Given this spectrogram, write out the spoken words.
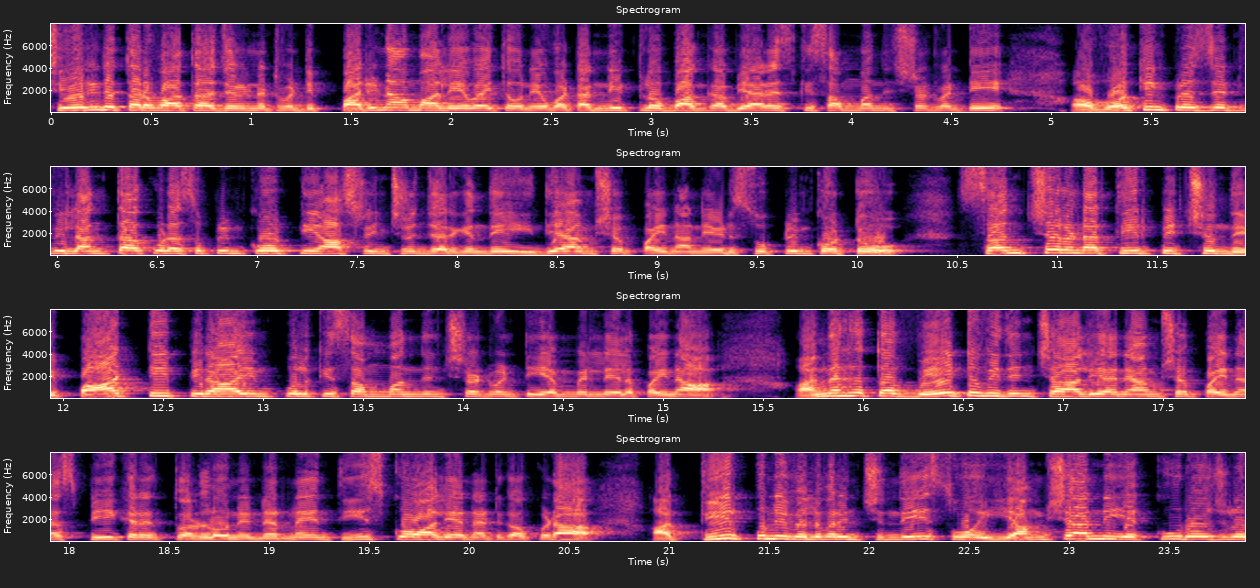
చేరిన తర్వాత జరిగినటువంటి పరిణామాలు ఏవైతే ఉన్నాయో వాటన్నిటిలో భాగంగా బీఆర్ఎస్కి సంబంధించినటువంటి వర్కింగ్ ప్రెసిడెంట్ వీళ్ళంతా కూడా సుప్రీంకోర్టుని ఆశ్రయించడం జరిగింది. ఇదే అంశం పైన నేడు సుప్రీంకోర్టు సంచలన తీర్పిచ్చింది. పార్టీ ఫిరాయింపులకి సంబంధించినటువంటి ఎమ్మెల్యేల పైన అనర్హత వేటు విధించాలి అనే అంశం పైన స్పీకర్ త్వరలోనే నిర్ణయం తీసుకోవాలి అన్నట్టుగా కూడా ఆ తీర్పుని వెలువరించింది. సో ఈ అంశాన్ని ఎక్కువ రోజులు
